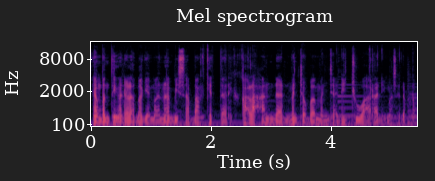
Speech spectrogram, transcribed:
Yang penting adalah bagaimana bisa bangkit dari kekalahan dan mencoba menjadi juara di masa depan.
